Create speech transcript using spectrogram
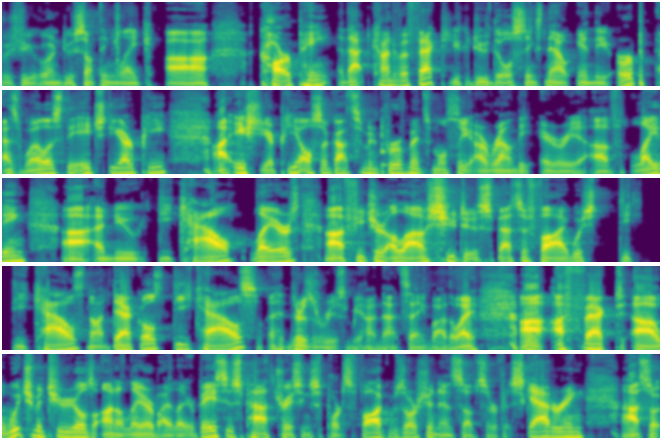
If you're going to do something like uh, car paint, that kind of effect, you could do those things now in the URP as well as the HDRP. Uh, HDRP also got some improvements, mostly around the area of lighting. Uh, a new decal layers uh, feature allows you to specify which de- decals, not decals, decals. There's a reason behind that saying, by the way. Uh, affect uh, which materials on a layer by layer basis. Path tracing supports fog absorption and subsurface scattering. Uh, so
